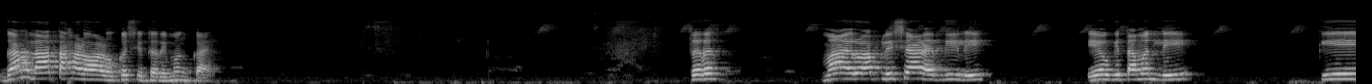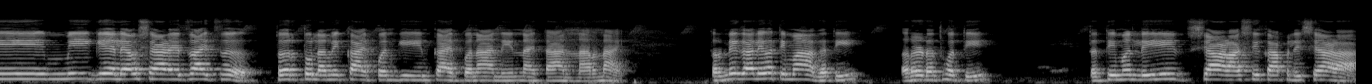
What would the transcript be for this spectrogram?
घाला आता हळूहळू कशी तरी मग काय. तर मायरो आपली शाळेत गेली. योगिता म्हणली की मी गेल्यावर शाळेत जायचं. तर तुला मी काय पण घेईन काय पण आणीन नाही तर आणणार नाही. तर निघाली होती माग ती रडत होती. तर ती म्हणली शाळा शिक आपली शाळा.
